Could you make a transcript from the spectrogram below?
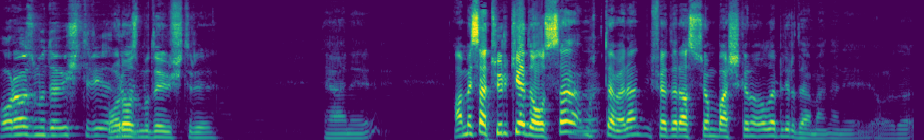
Horoz mu dövüştürüyor? Horoz mu dövüştürüyor? Yani Ama mesela Türkiye'de olsa Hı. muhtemelen bir federasyon başkanı olabilirdi hemen hani orada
